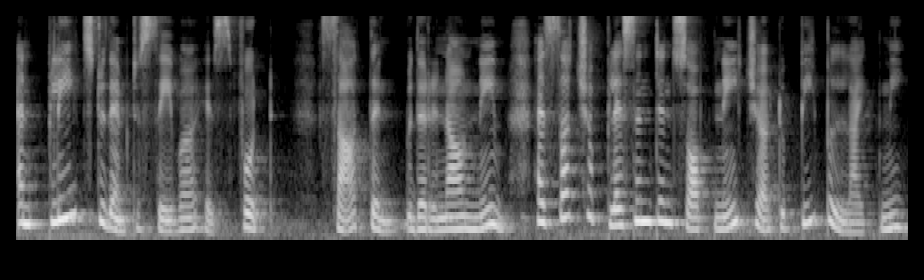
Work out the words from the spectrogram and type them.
and pleads to them to savor his food. Saathan, with a renowned name, has such a pleasant and soft nature to people like me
